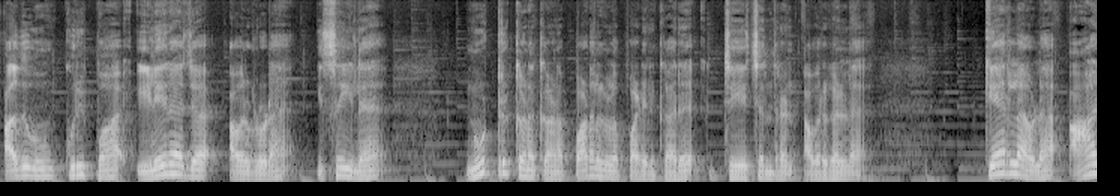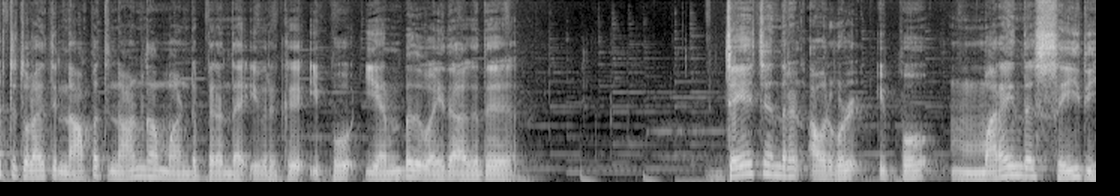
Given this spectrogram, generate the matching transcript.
அதுவும் குறிப்பாக இளையராஜா அவர்களோட இசையில் நூற்றுக்கணக்கான பாடல்களை பாடியிருக்காரு ஜெயச்சந்திரன் அவர்களில் கேரளாவில் ஆயிரத்தி தொள்ளாயிரத்தி நாற்பத்தி நான்காம் ஆண்டு பிறந்த இவருக்கு இப்போது எண்பது வயது ஆகுது ஜெயச்சந்திரன் அவர்கள் இப்போது மறைந்த செய்தி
